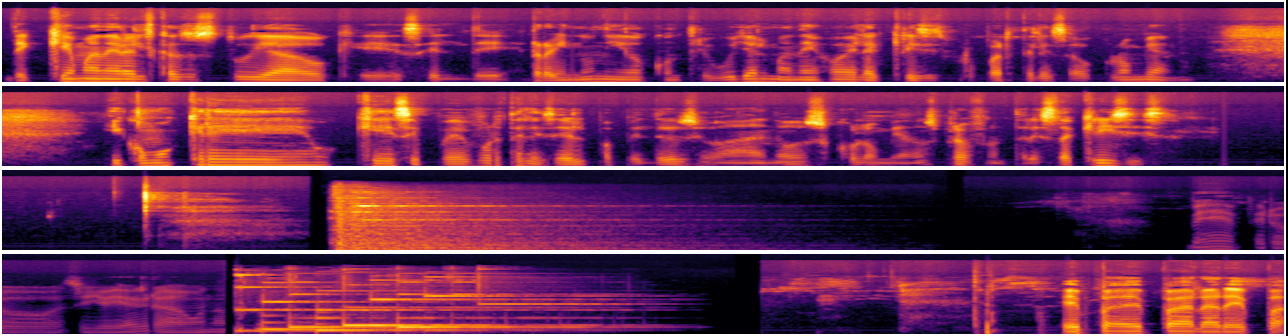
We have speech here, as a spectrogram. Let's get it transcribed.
de qué manera el caso estudiado, que es el de Reino Unido, contribuye al manejo de la crisis por parte del Estado colombiano y cómo creo que se puede fortalecer el papel de los ciudadanos colombianos para afrontar esta crisis. Ve, pero si yo ya grabado una... Epa, epa, la arepa.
